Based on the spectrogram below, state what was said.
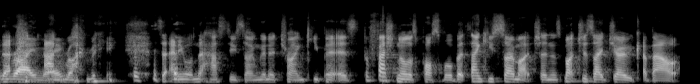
That rhyming. and rhyming to anyone that has to. So I'm going to try and keep it as professional as possible. But thank you so much. And as much as I joke about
